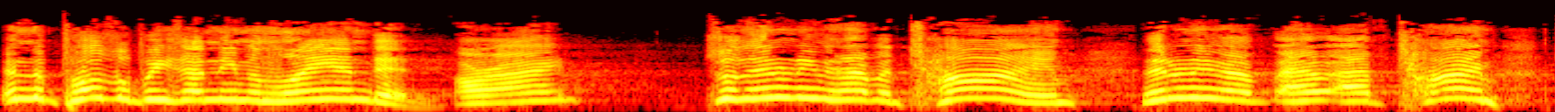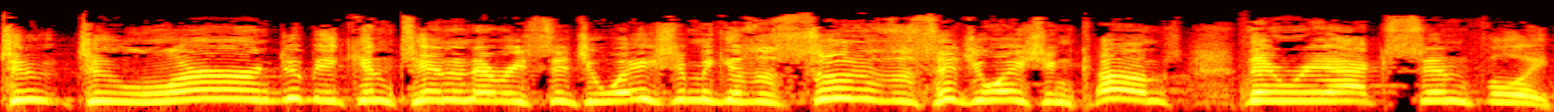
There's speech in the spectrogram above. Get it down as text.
and the puzzle piece hasn't even landed. All right. So they don't even have a time, they don't even have, have, have, time to, to learn to be content in every situation because as soon as the situation comes, they react sinfully.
